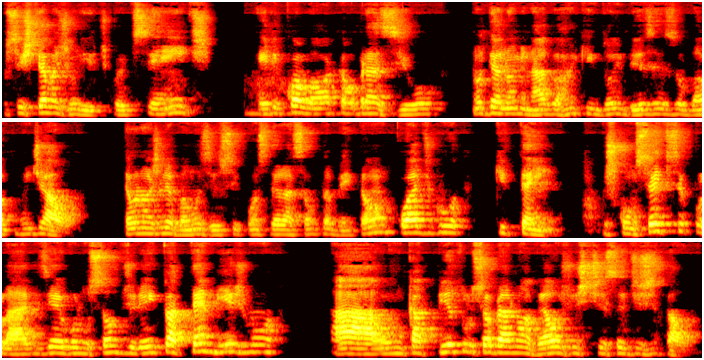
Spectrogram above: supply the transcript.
o sistema jurídico eficiente ele coloca o Brasil no denominado ranking doing business do Banco Mundial. Então nós levamos isso em consideração também. Então é um código que tem os conceitos seculares e a evolução do direito, até mesmo a um capítulo sobre a novela Justiça Digital.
